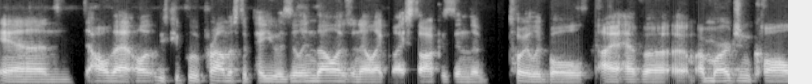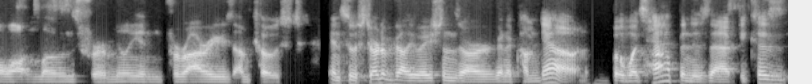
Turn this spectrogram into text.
and all that all these people who promised to pay you a zillion dollars are now like my stock is in the toilet bowl. I have a, a margin call on loans for a million ferraris i'm toast and so startup valuations are going to come down. But what's happened is that because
